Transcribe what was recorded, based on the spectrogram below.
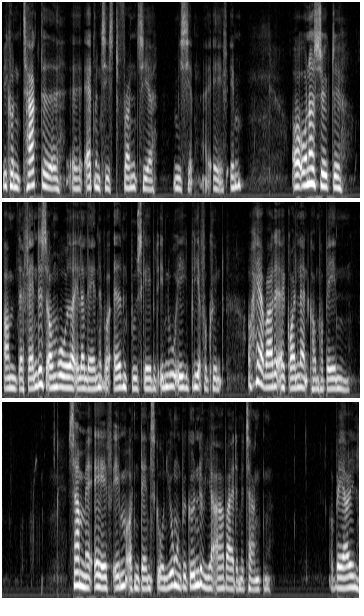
Vi kontaktede øh, Adventist Frontier Mission, AFM, og undersøgte, om der fandtes områder eller lande, hvor adventbudskabet endnu ikke bliver forkyndt. Og her var det, at Grønland kom på banen. Sammen med AFM og den Danske Union begyndte vi at arbejde med tanken. Og Beryl,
